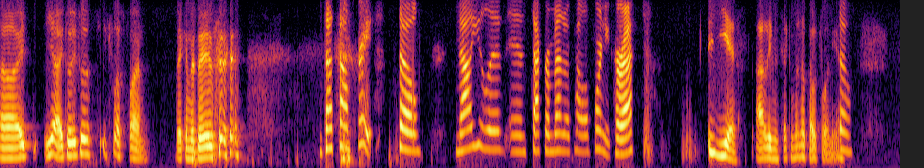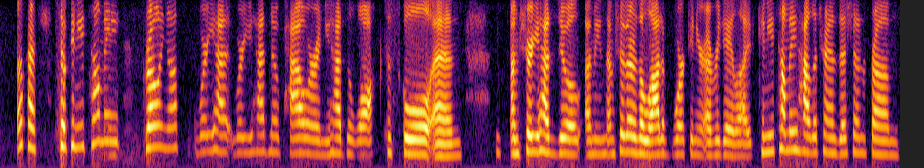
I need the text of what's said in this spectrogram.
Uh it yeah it was it was it was fun back in the days That sounds great. So now you live in Sacramento, California, correct? yes i live in sacramento california So okay. So can you tell me growing up where you had where you had no power and you had to walk to school and I'm sure you had to do a, I mean, I'm sure there was a lot of work in your everyday life. Can you tell me how the transition from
